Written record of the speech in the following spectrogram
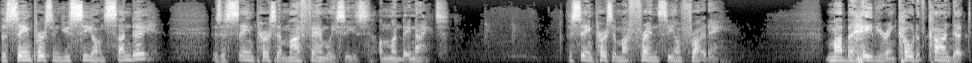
The same person you see on Sunday is the same person my family sees on Monday nights. The same person my friends see on Friday. my behavior and code of conduct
